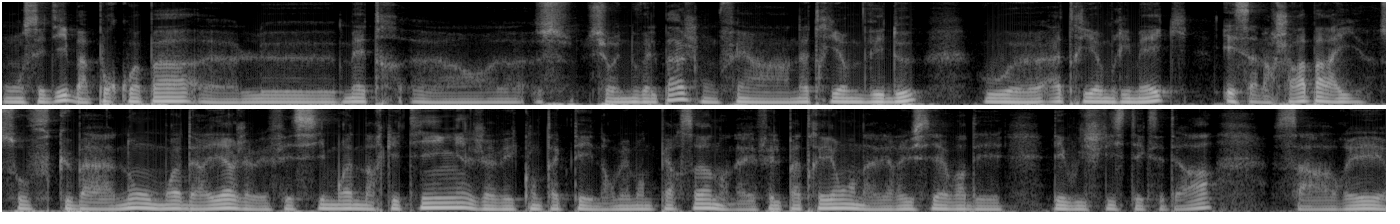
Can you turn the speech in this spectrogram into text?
on s'est dit bah, pourquoi pas euh, le mettre euh, sur une nouvelle page. On fait un Atrium V2 ou euh, Atrium Remake et ça marchera pareil. Sauf que bah non, moi derrière j'avais fait six mois de marketing, j'avais contacté énormément de personnes, on avait fait le Patreon, on avait réussi à avoir des, des wishlists, etc. Ça aurait,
